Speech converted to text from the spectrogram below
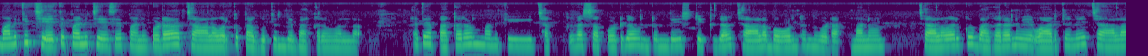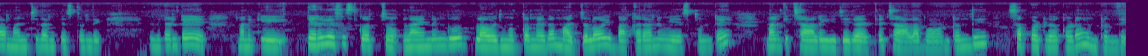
మనకి చేతి పని చేసే పని కూడా చాలా వరకు తగ్గుతుంది బకరం వల్ల. అయితే బకరం మనకి చక్కగా సపోర్ట్గా ఉంటుంది స్టిక్గా చాలా బాగుంటుంది కూడా. మనం చాలా వరకు బకరాన్ని వాడితేనే చాలా మంచిది అనిపిస్తుంది ఎందుకంటే మనకి తిరగేసేసుకోవచ్చు. లైనింగ్ బ్లౌజ్ ముక్క మీద మధ్యలో ఈ బకరాన్ని వేసుకుంటే మనకి చాలా ఈజీగా అయితే చాలా బాగుంటుంది. సపోర్ట్గా కూడా ఉంటుంది.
